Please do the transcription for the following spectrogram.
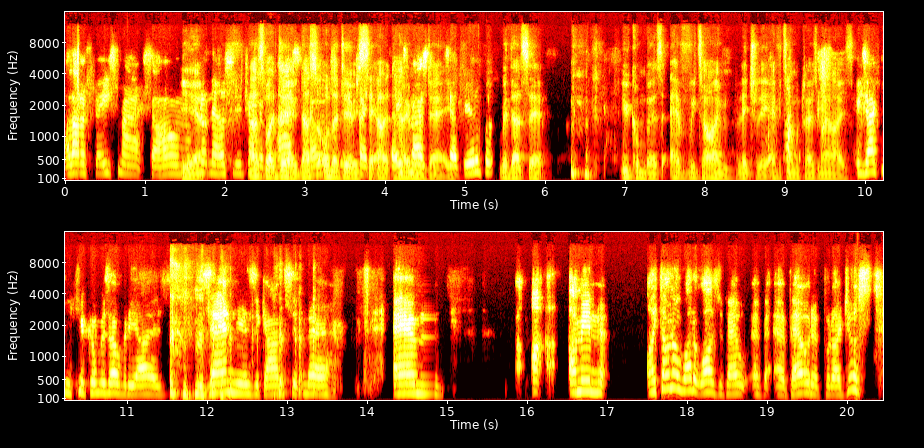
a lot of face masks at home. Yeah. Nothing else to do. That's what I do. That's all I do is sit at home all day. Beautiful. With that's it. Cucumbers every time, literally every time I close my eyes. Exactly, cucumbers over the eyes. Zen music on sitting there. Um, I, I mean, I don't know what it was about about it, but I just,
